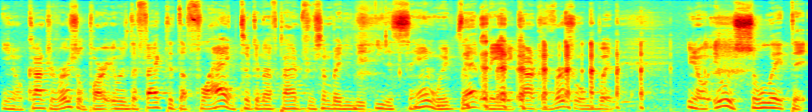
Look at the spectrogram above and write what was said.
you know, controversial part. It was the fact that the flag took enough time for somebody to eat a sandwich that made it controversial. But, you know, it was so late that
